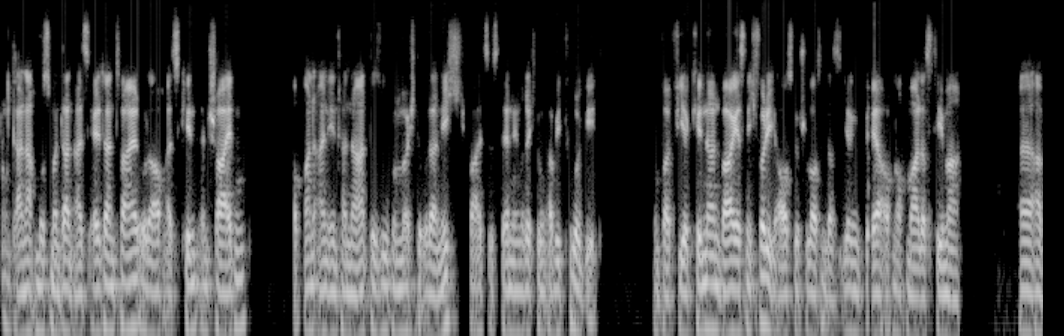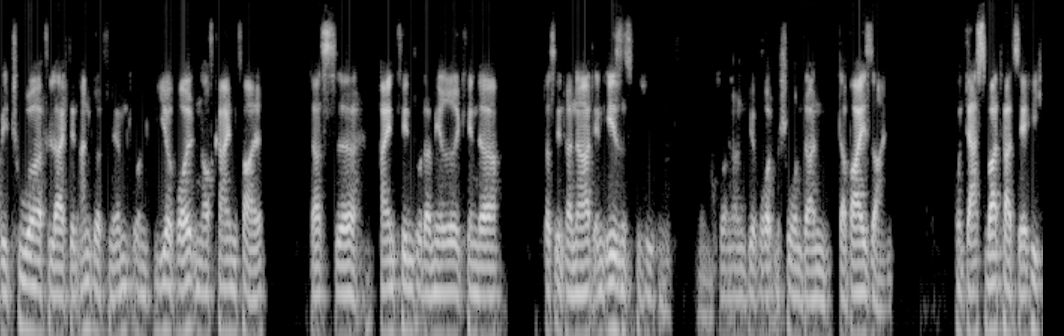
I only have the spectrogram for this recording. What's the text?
und danach muss man dann als Elternteil oder auch als Kind entscheiden, ob man ein Internat besuchen möchte oder nicht, falls es denn in Richtung Abitur geht. Und bei vier Kindern war jetzt nicht völlig ausgeschlossen, dass irgendwer auch nochmal das Thema äh, Abitur vielleicht in Angriff nimmt. Und wir wollten auf keinen Fall, dass äh, ein Kind oder mehrere Kinder das Internat in Esens besuchen, sondern wir wollten schon dann dabei sein. Und das war tatsächlich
